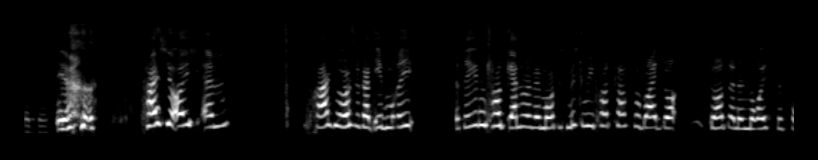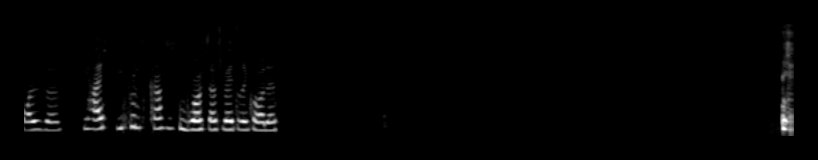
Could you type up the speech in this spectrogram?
hätte. Ja. Falls ihr euch ähm, fragt, über was wir gerade eben re reden, schaut gerne mal bei Mortis Mystery Podcast vorbei. Dort, dort seine neueste Folge. Die heißt die fünf krassesten Brawl Stars Weltrekorde. Ich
